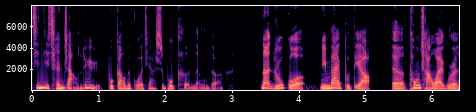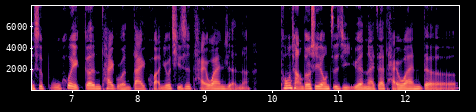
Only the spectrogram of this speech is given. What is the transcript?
经济成长率不高的国家是不可能的。那如果你卖不掉，呃，通常外国人是不会跟泰国人贷款，尤其是台湾人呢，通常都是用自己原来在台湾的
